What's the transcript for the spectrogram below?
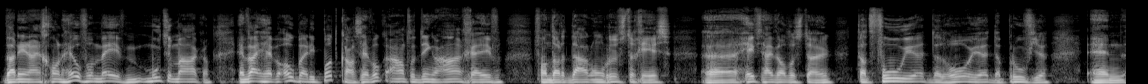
waarin hij gewoon heel veel mee heeft moeten maken. En wij hebben ook bij die podcast hebben ook een aantal dingen aangegeven... van dat het daar onrustig is. Heeft hij wel de steun? Dat voel je, dat hoor je, dat proef je. En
